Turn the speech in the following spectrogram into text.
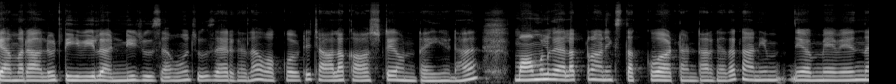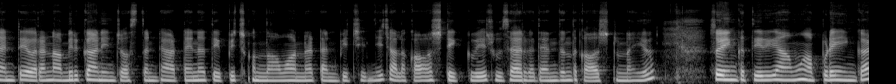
కెమెరాలు టీవీలు అన్నీ చూసాము. చూసారు కదా ఒక్కొక్కటి చాలా కాస్టే ఉంటాయి ఇక్కడ మామూలుగా ఎలక్ట్రానిక్స్ తక్కువ అట్ అంటారు కదా కానీ మేమేందంటే ఎవరైనా అమెరికా నుంచి వస్తుంటే అట్టైనా తెప్పించుకుందాము అన్నట్టు అనిపించింది. చాలా కాస్ట్ ఎక్కువే చూసారు కదా ఎంతెంత కాస్ట్ ఉన్నాయో. సో ఇంకా తిరిగాము. అప్పుడే ఇంకా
